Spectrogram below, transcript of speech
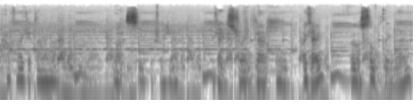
How can I get down that? That's super tricky. Okay, straight down. Oh, okay. I got something there.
